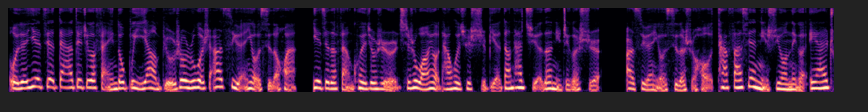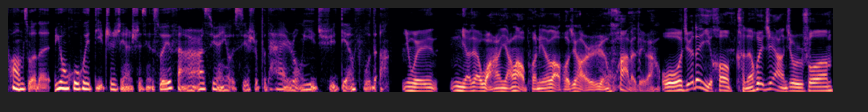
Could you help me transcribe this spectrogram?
我觉得业界大家对这个反应都不一样。比如说，如果是二次元游戏的话，业界的反馈就是，其实网友他会去识别，当他觉得你这个是。二次元游戏的时候，他发现你是用那个 AI 创作的，用户会抵制这件事情，所以反而二次元游戏是不太容易去颠覆的。因为你要在网上养老婆，你的老婆最好是人化的，对吧？我我觉得以后可能会这样，就是说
